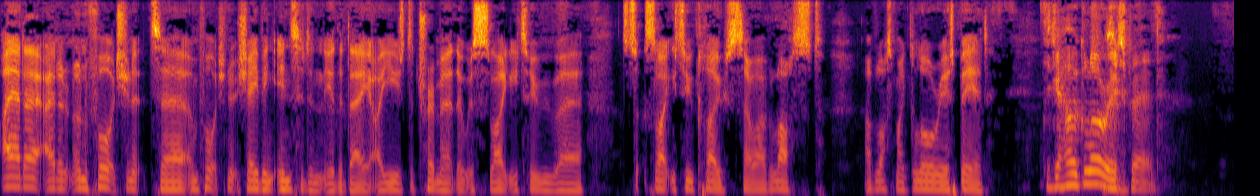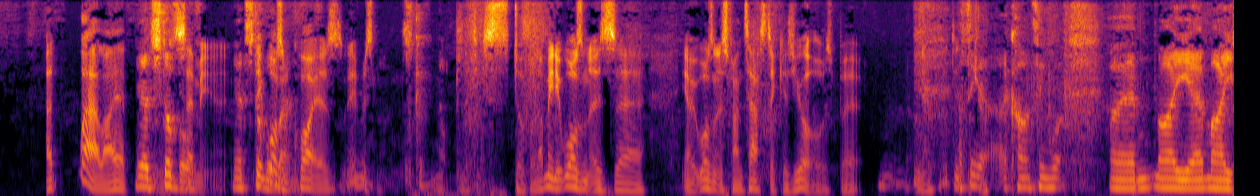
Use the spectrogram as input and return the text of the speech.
I had a I had an unfortunate uh, unfortunate shaving incident the other day. I used a trimmer that was slightly too uh, s- slightly too close, so I've lost I've lost my glorious beard. Did you have a glorious beard? Well, I had You had stubble. Semi, stubble It wasn't then. quite as it was not, not bloody stubble. I mean, it wasn't as uh, you know it wasn't as fantastic as yours, but you know I think. I can't think what um, my uh, my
